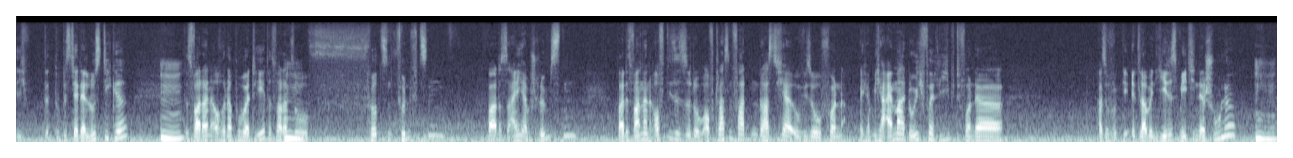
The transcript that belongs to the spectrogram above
ich, du bist ja der Lustige. Mhm. Das war dann auch in der Pubertät, das war dann Mhm. so 14, 15, war das eigentlich am schlimmsten. Weil das waren dann oft diese so auf Klassenfahrten, du hast dich ja irgendwie so von, ich habe mich ja einmal durchverliebt von der, also ich glaube in jedes Mädchen der Schule. Mhm.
